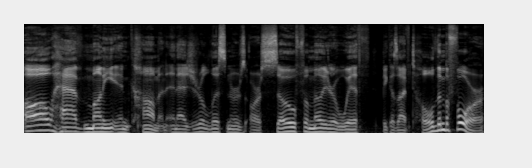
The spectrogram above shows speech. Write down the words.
all have money in common. And as your listeners are so familiar with, because I've told them before,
